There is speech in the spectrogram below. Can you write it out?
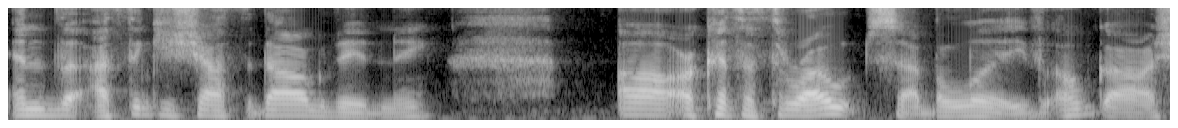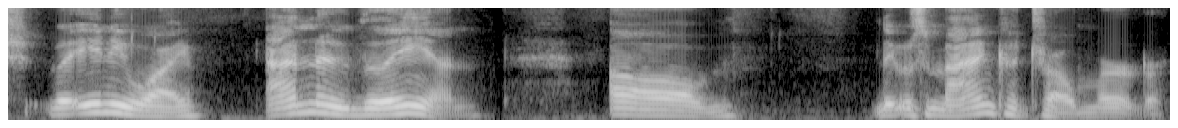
and the, I think he shot the dog, didn't he? Uh, or cut the throats, I believe. Oh gosh, but anyway, I knew then. Um, it was mind control murder,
